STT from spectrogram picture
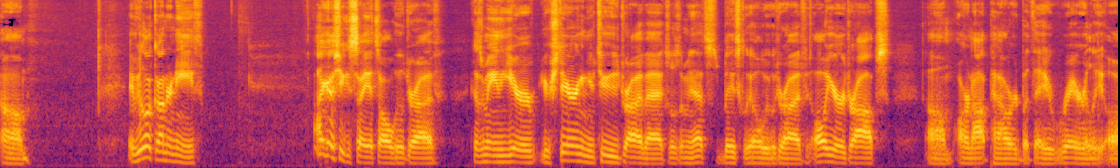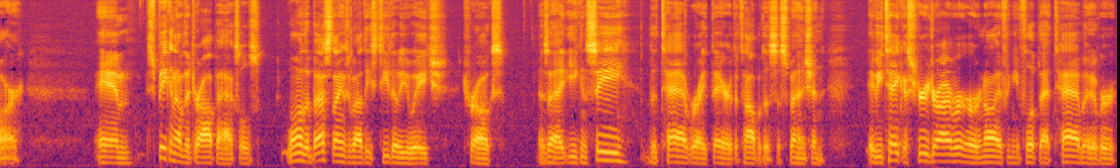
Um, if you look underneath, I guess you could say it's all-wheel drive. Because I mean, your your steering and your two drive axles. I mean, that's basically all-wheel drive. All your drops um, are not powered, but they rarely are. And speaking of the drop axles, one of the best things about these TWH trucks is that you can see the tab right there at the top of the suspension. If you take a screwdriver or a knife and you flip that tab over,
